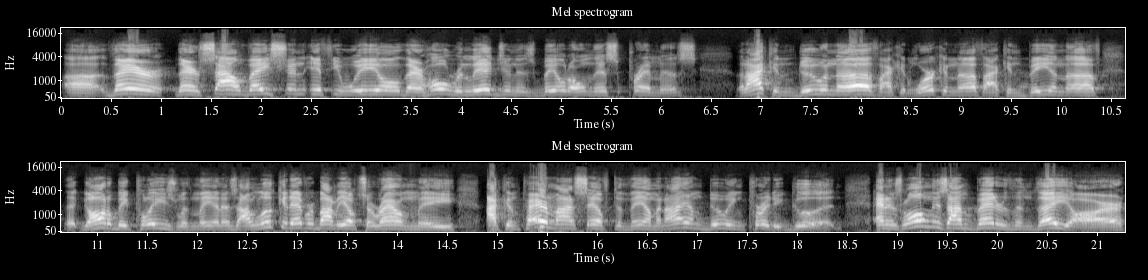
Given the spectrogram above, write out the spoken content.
Uh, their, their salvation, if you will, their whole religion is built on this premise that I can do enough, I can work enough, I can be enough, that God will be pleased with me. And as I look at everybody else around me, I compare myself to them, and I am doing pretty good. And as long as I'm better than they are,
